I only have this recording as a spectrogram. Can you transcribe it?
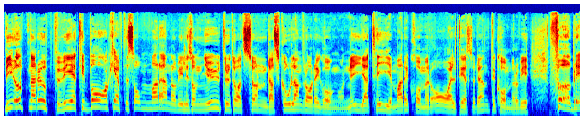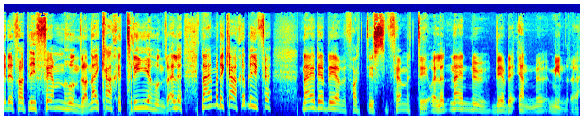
vi öppnar upp, vi är tillbaka efter sommaren och vi liksom njuter av att söndagsskolan drar igång och nya teamare kommer och ALT-studenter kommer och vi förbereder för att bli 500, nej kanske 300 eller nej men det kanske blir, fe- nej det blev faktiskt 50 eller nej nu blev det ännu mindre.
